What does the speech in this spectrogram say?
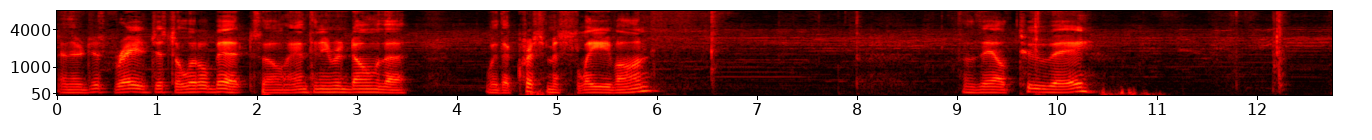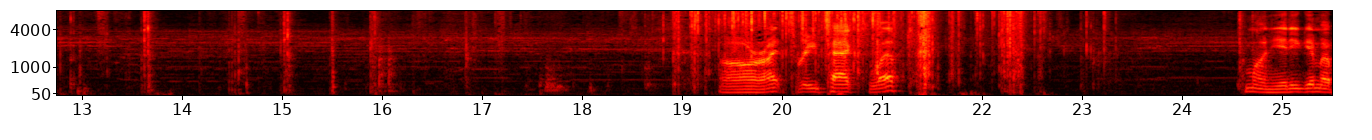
And they're just raised just a little bit. So Anthony Rendon with a with a Christmas sleeve on. Jose Altuve. Three packs left. Come on, Yeti, give him a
